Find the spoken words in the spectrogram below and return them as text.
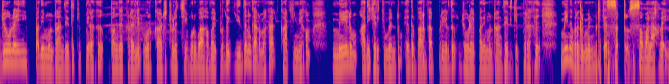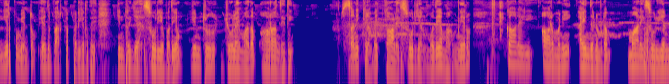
ஜூலை பதிமூன்றாம் தேதிக்கு பிறகு வங்கக்கடலில் ஒரு காற்று சுழற்சி உருவாக வாய்ப்புள்ளது. இதன் காரணமாக காற்றின் வேகம் மேலும் அதிகரிக்கும் என்றும் எதிர்பார்க்கப்படுகிறது. ஜூலை பதிமூன்றாம் தேதிக்கு பிறகு மீனவர்கள் மீன்பிடிக்க சற்று சவாலாகவே இருக்கும் என்றும் எதிர்பார்க்கப்படுகிறது. இன்றைய சூரிய உதயம் இன்று ஜூலை மாதம் ஆறாம் தேதி சனிக்கிழமை காலை சூரியன் உதயமாகும் நேரம் காலை ஆறு மணி ஐந்து நிமிடம் மாலை சூரியன்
